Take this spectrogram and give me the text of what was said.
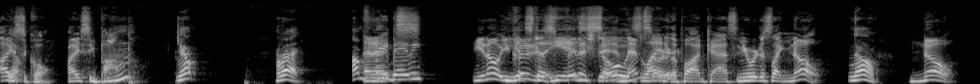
icicle, icy pop. Yep. Correct. I'm And free, baby. You know, you could gets have just he- his finished it and then is started the podcast, and you were just like, "No, No, no."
